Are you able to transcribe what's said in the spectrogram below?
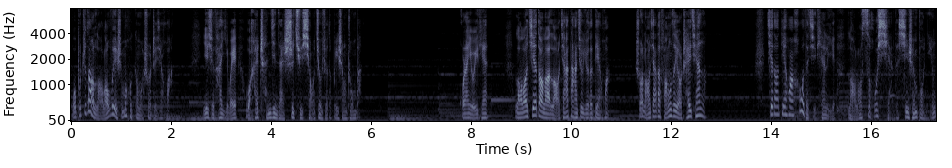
我不知道姥姥为什么会跟我说这些话，也许她以为我还沉浸在失去小舅舅的悲伤中吧。忽然有一天，姥姥接到了老家大舅舅的电话，说老家的房子要拆迁了。接到电话后的几天里，姥姥似乎显得心神不宁。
